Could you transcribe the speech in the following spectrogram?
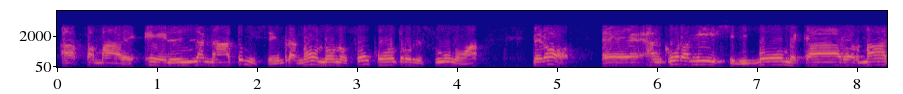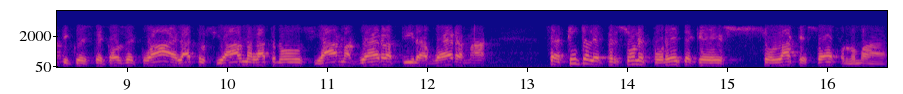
affamare e la Nato mi sembra, no, no non sono contro nessuno, eh? però eh, ancora missili, bombe, carro armati, queste cose qua, e l'altro si arma, l'altro non si arma, guerra tira guerra, ma cioè, tutte le persone porrete che sono là che soffrono, ma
